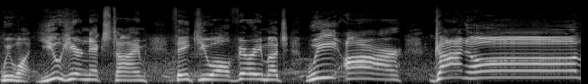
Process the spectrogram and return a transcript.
We want you here next time. Thank you all very much. We are Gano!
